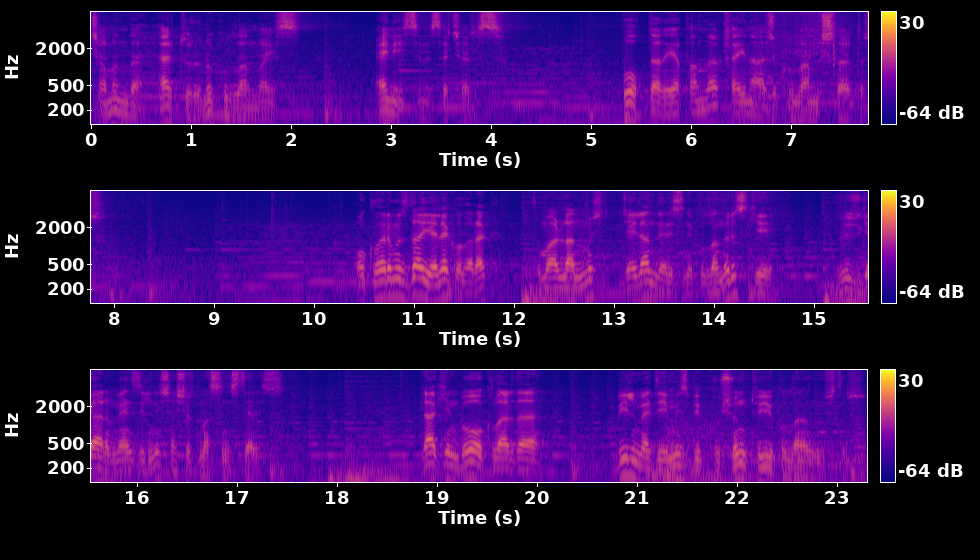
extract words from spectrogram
çamın da her türünü kullanmayız. En iyisini seçeriz. Bu okları yapanlar kayın ağacı kullanmışlardır. Oklarımızda yelek olarak tımarlanmış ceylan derisini kullanırız ki rüzgar menzilini şaşırtmasın isteriz. Lakin bu oklarda bilmediğimiz bir kuşun tüyü kullanılmıştır.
